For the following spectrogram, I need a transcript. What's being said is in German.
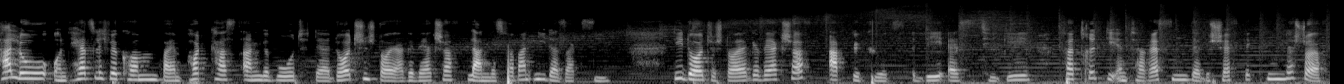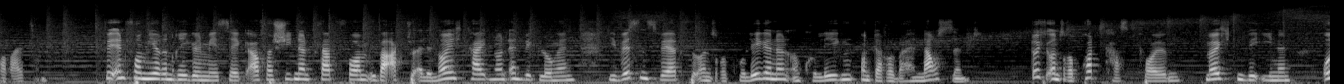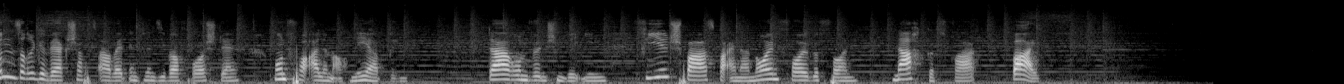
Hallo und herzlich willkommen beim Podcast-Angebot der Deutschen Steuergewerkschaft Landesverband Niedersachsen. Die Deutsche Steuergewerkschaft, abgekürzt DSTG, vertritt die Interessen der Beschäftigten der Steuerverwaltung. Wir informieren regelmäßig auf verschiedenen Plattformen über aktuelle Neuigkeiten und Entwicklungen, die wissenswert für unsere Kolleginnen und Kollegen und darüber hinaus sind. Durch unsere Podcast-Folgen möchten wir Ihnen unsere Gewerkschaftsarbeit intensiver vorstellen und vor allem auch näher bringen. Darum wünschen wir Ihnen viel Spaß bei einer neuen Folge von Nachgefragt bei.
